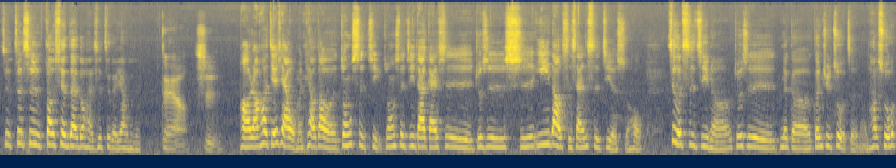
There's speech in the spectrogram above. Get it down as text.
这这是到现在都还是这个样子。对啊，是好，然后接下来我们跳到了中世纪，中世纪大概是就是十一到十三世纪的时候。这个世纪呢，就是那个根据作者呢，他说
